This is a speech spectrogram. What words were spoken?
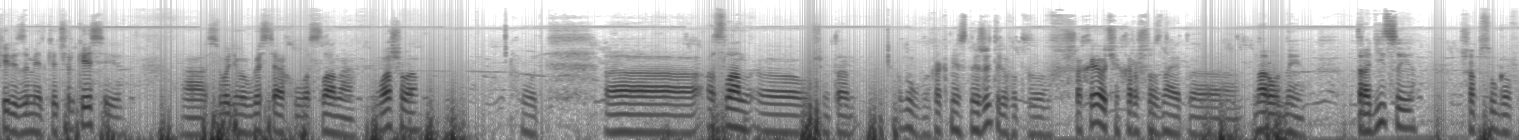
эфире «Заметки о Черкесии». А, сегодня мы в гостях у Аслана Вашего. Вот. А, Аслан, э, в общем-то, ну, как местный житель, вот в Шахе очень хорошо знает э, народные традиции шапсугов.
